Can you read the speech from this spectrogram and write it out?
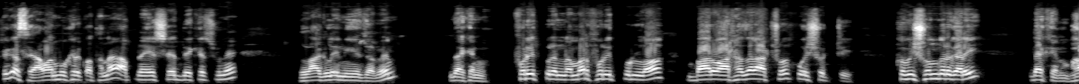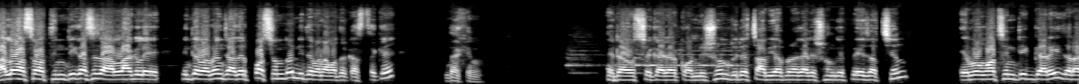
ঠিক আছে? আমার মুখের কথা না, আপনি এসে দেখে শুনে লাগলে নিয়ে যাবেন। দেখেন, ফরিদপুরের নাম্বার ফরিদপুর ল বারো আট হাজার আটশো পঁয়ষট্টি। খুবই সুন্দর গাড়ি। দেখেন, ভালো আছে অথেন্টিক আছে, যারা লাগলে নিতে পারবেন, যাদের পছন্দ নিতে পারেন আমাদের কাছ থেকে। দেখেন। এটা হচ্ছে গাড়ির কন্ডিশন দুইটা চাবি আপনার গাড়ির সঙ্গে পেয়ে যাচ্ছেন। এবং অথেন্টিক গাড়ি যারা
